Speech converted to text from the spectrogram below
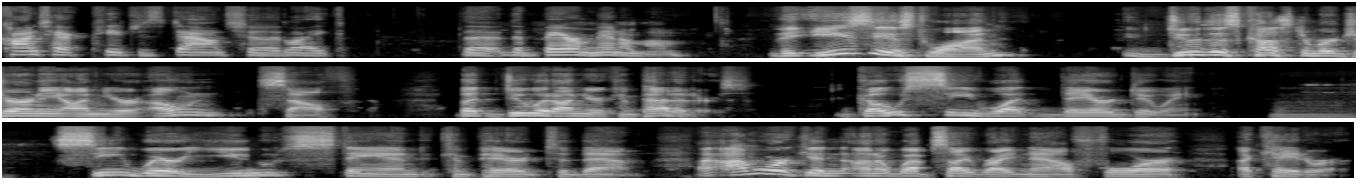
contact pages down to like the the bare minimum. The easiest one do this customer journey on your own self but do it on your competitors. Go see what they're doing. Hmm. See where you stand compared to them. I, i'm working on a website right now for a caterer.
